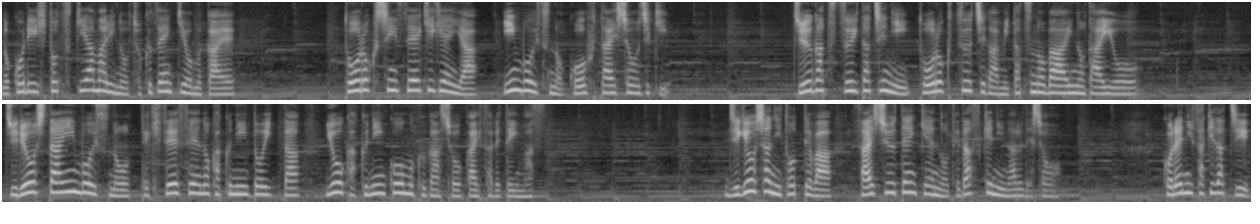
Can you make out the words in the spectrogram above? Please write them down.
残り1月余りの直前期を迎え登録申請期限やインボイスの交付対象時期。10月1日に登録通知が未達の場合の対応。受領したインボイスの適正性の確認といった要確認項目が紹介されています。事業者にとっては最終点検の手助けになるでしょう。これに先立ち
